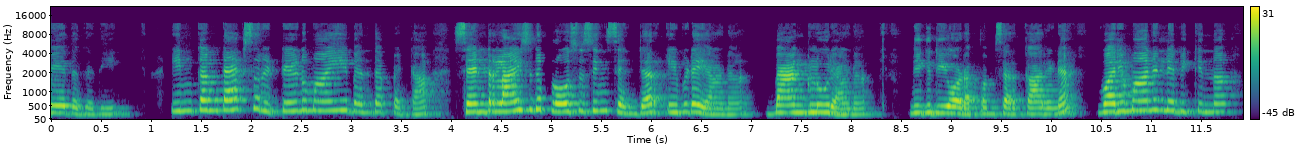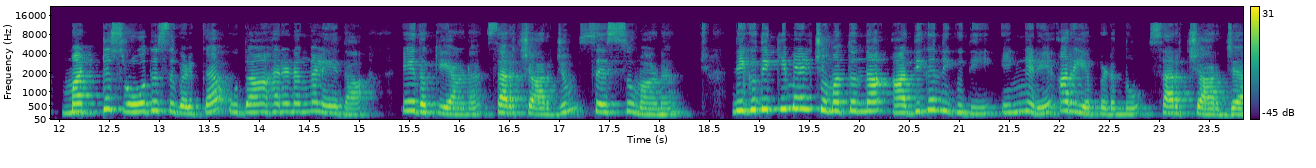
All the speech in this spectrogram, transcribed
ഭേദഗതി. ഇൻകം ടാക്സ് റിട്ടേണുമായി ബന്ധപ്പെട്ട സെൻട്രലൈസ്ഡ് പ്രോസസിംഗ് സെന്റർ എവിടെയാണ് ബാംഗ്ലൂരാണ്. നികുതിയോടൊപ്പം സർക്കാരിന് വരുമാനം ലഭിക്കുന്ന മറ്റു സ്രോതസ്സുകൾക്ക് ഉദാഹരണങ്ങൾ ഏതാ? ഏതൊക്കെയാണ്? സർചാർജും സെസ്സുമാണ് നികുതിക്ക് മേൽ ചുമത്തുന്ന അധിക നികുതി എങ്ങനെ അറിയപ്പെടുന്നു? സർചാർജ്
